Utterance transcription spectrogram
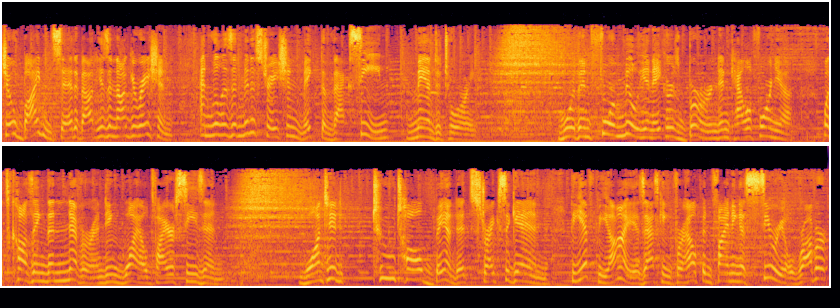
Joe Biden said about his inauguration. And will his administration make the vaccine mandatory? More than 4 million acres burned in California. What's causing the never ending wildfire season? Wanted? Too Tall Bandit strikes again. The FBI is asking for help in finding a serial robber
